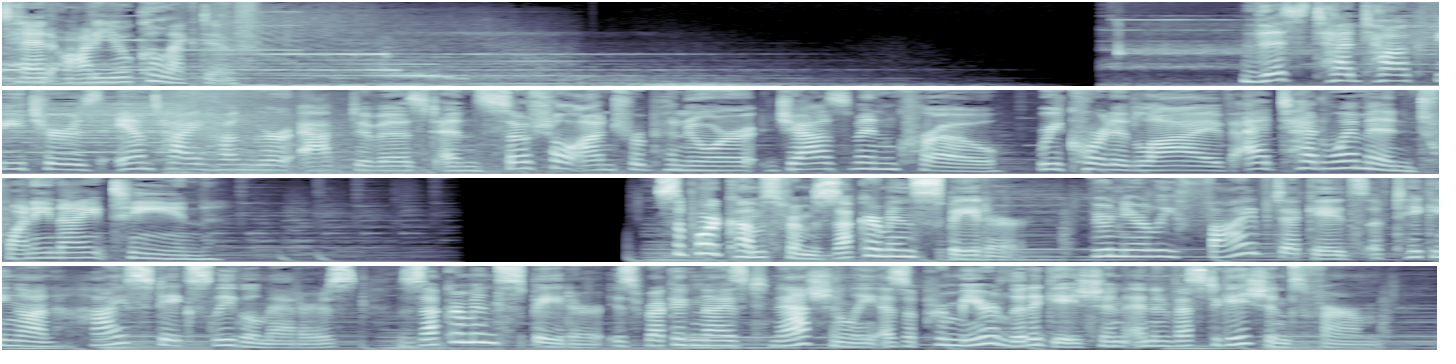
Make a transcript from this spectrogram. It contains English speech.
TED Audio Collective. This TED Talk features anti hunger activist and social entrepreneur Jasmine Crowe, recorded live at TED Women 2019. Support comes from Zuckerman Spader. Through nearly five decades of taking on high stakes legal matters, Zuckerman Spader is recognized nationally as a premier litigation and investigations firm.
